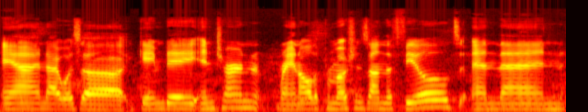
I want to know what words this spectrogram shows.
And I was a game day intern, ran all the promotions on the field, and then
